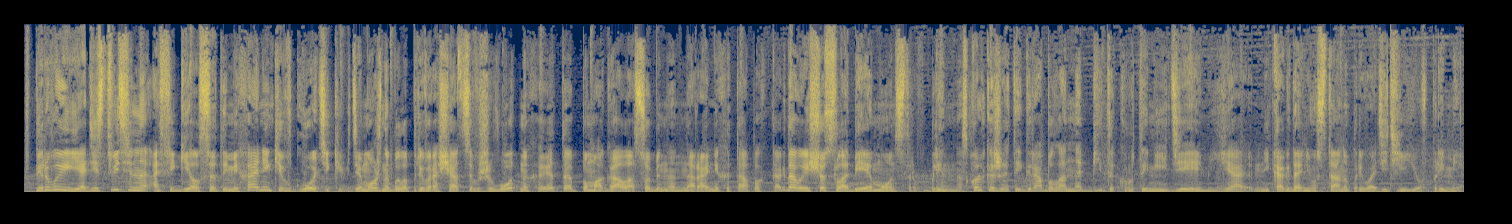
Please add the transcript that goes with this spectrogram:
Впервые я действительно офигел с этой механики в Готике, где можно было превращаться в животных, и это помогало особенно на ранних этапах, когда вы еще слабее монстров. Блин, насколько же эта игра была набита крутыми идеями, я никогда не устану приводить ее ее в пример.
